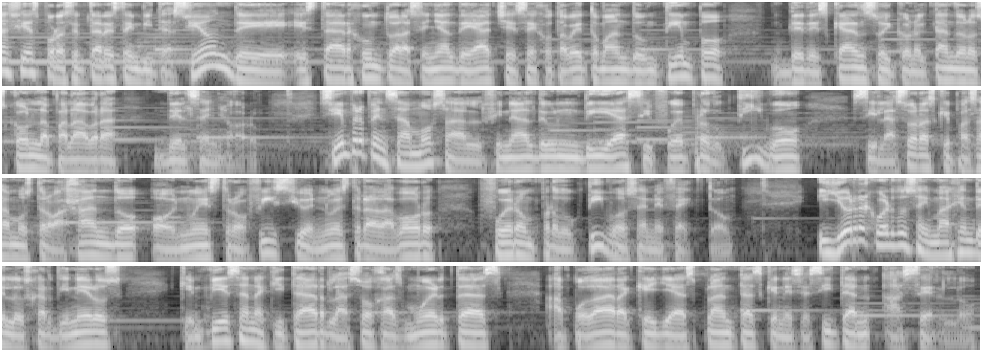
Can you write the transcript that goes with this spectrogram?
Gracias por aceptar esta invitación de estar junto a la señal de HCJB tomando un tiempo de descanso y conectándonos con la palabra del Señor. Siempre pensamos al final de un día si fue productivo, si las horas que pasamos trabajando o en nuestro oficio, en nuestra labor, fueron productivos en efecto. Y yo recuerdo esa imagen de los jardineros que empiezan a quitar las hojas muertas, a podar aquellas plantas que necesitan hacerlo.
